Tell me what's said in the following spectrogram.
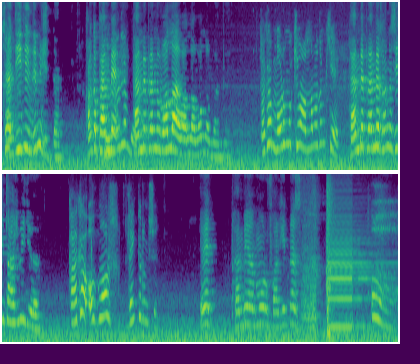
Sen değildin değil mi cidden? Kanka pembe. Bu. Pembe pembe vallahi vallahi vallahi pembe. Kanka mor mu kim anlamadım ki. Pembe pembe kanka seni takip ediyor. Kanka o mor renk görür müsün? Evet. Pembe ya mor fark etmez. Oh.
